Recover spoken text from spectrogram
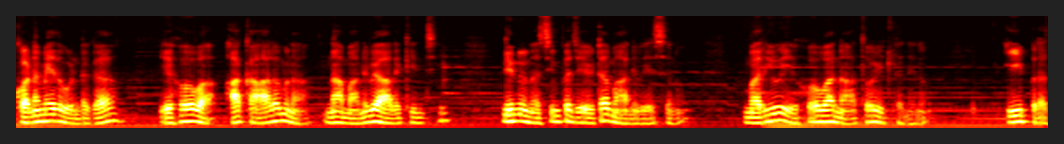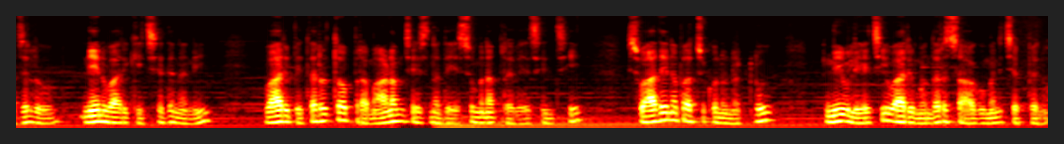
కొండ మీద ఉండగా యహోవా ఆ కాలమున నా మనవి ఆలకించి నిన్ను నశింపజేయుట మానివేశను. మరియు యహోవా నాతో ఇట్ల నేను. ఈ ప్రజలు నేను వారికి ఇచ్చేదనని వారి పితరులతో ప్రమాణం చేసిన దేశమున ప్రవేశించి స్వాధీనపరచుకున్నట్లు నీవు లేచి వారి ముందర సాగుమని చెప్పాను.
